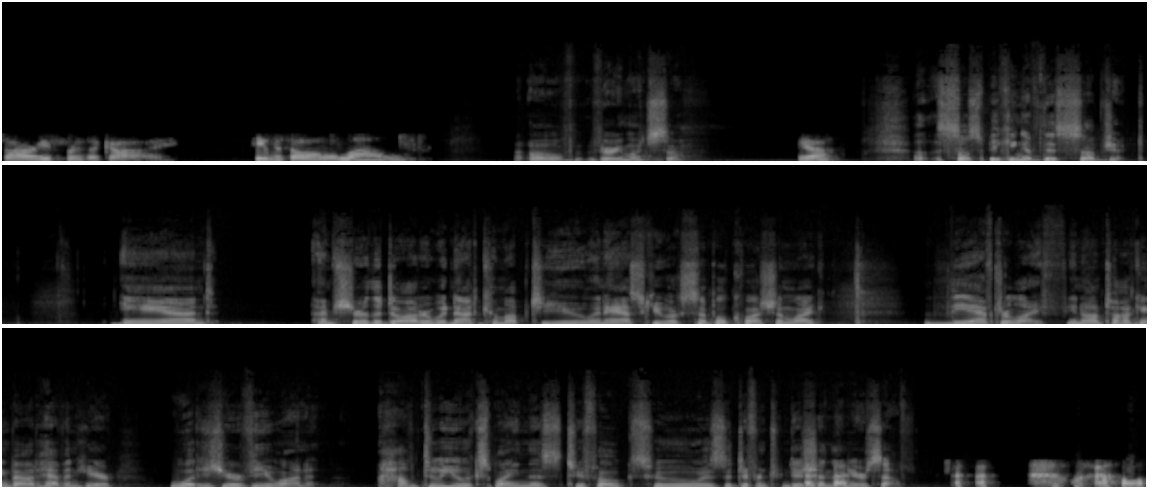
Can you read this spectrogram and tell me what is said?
sorry for the guy. He was all alone. Oh, very much so. Yeah. Uh, so, speaking of this subject, and I'm sure the daughter would not come up to you and ask you a simple question like, the afterlife. You know, I'm talking about heaven here. What is your view on it? How do you explain this to folks who is a different tradition than yourself? well,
